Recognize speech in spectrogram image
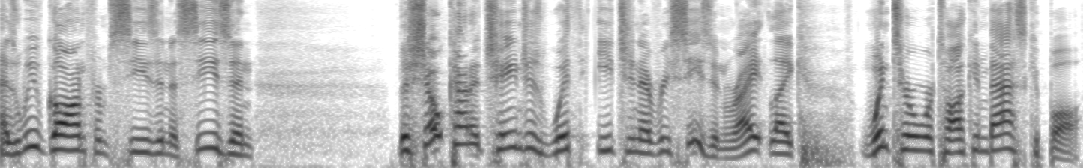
As we've gone from season to season, the show kind of changes with each and every season, right? Like winter, we're talking basketball.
